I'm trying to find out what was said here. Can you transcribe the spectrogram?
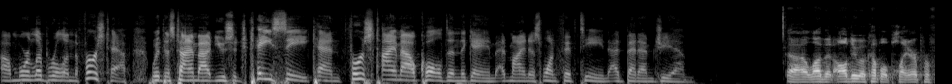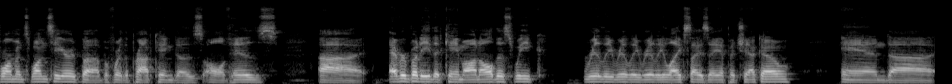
uh, more liberal in the first half with his timeout usage. KC can first timeout called in the game at minus one fifteen at BetMGM. I uh, love it. I'll do a couple player performance ones here uh, before the prop king does all of his. Uh, everybody that came on all this week really, really, really likes Isaiah Pacheco, and uh,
